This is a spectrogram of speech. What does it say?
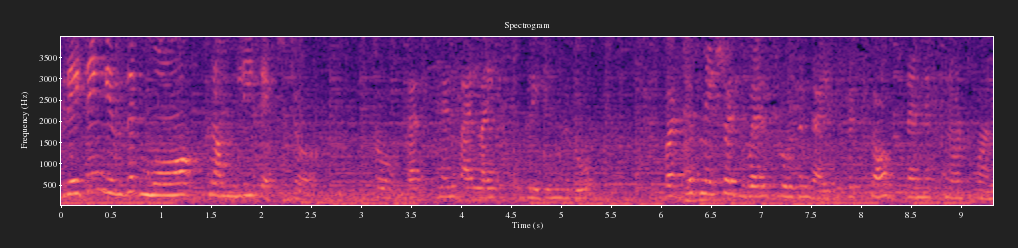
Grating gives it more crumbly texture. So that's hence I like grating the dough. But just make sure it's well frozen guys. If it's soft then it's not fun.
